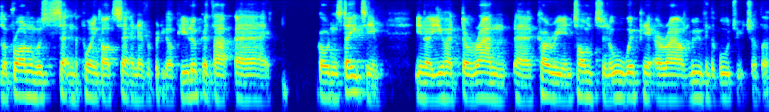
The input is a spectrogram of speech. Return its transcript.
LeBron was setting the point guard, setting everybody up. You look at that uh, Golden State team, you know, you had Durant, uh, Curry, and Thompson all whipping it around, moving the ball to each other.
